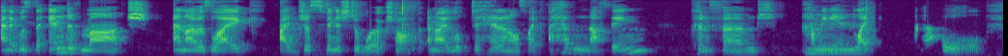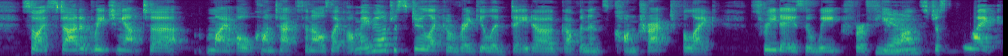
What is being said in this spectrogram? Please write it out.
And it was the end of March. And I was like, I just finished a workshop and I looked ahead and I was like, I have nothing confirmed coming mm. in, like at all. So I started reaching out to my old contacts and I was like, oh, maybe I'll just do like a regular data governance contract for like three days a week for a few yeah. months, just to like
